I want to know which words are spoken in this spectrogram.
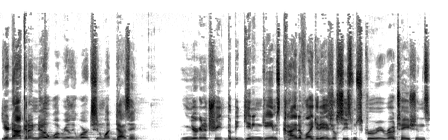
You're not going to know what really works and what doesn't. You're going to treat the beginning games kind of like it is. You'll see some screwy rotations.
